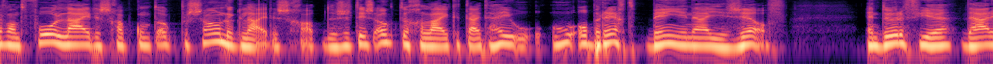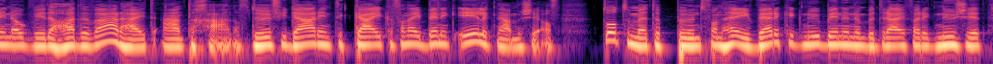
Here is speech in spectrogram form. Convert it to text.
want voor leiderschap komt ook persoonlijk leiderschap. Dus het is ook tegelijkertijd, hey, hoe oprecht ben je naar jezelf? En durf je daarin ook weer de harde waarheid aan te gaan? Of durf je daarin te kijken van, hey, ben ik eerlijk naar mezelf? Tot en met het punt van, hey, werk ik nu binnen een bedrijf waar ik nu zit?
